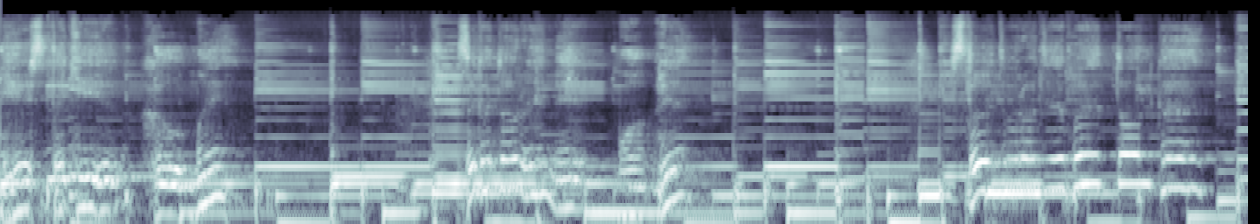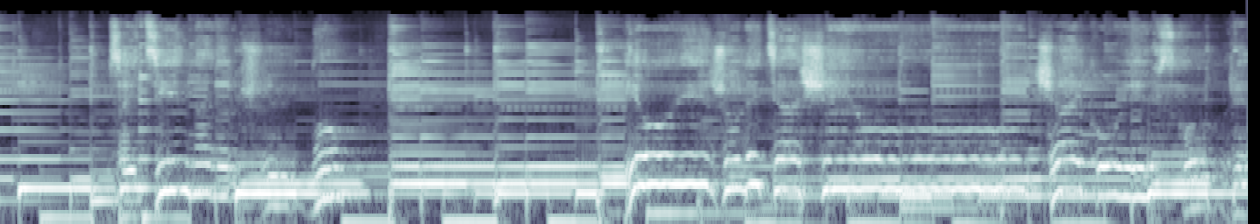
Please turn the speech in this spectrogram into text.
Есть такие холмы, за которыми море Стоит вроде бы только зайти на вершину И увижу летящую чайку и вскоре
